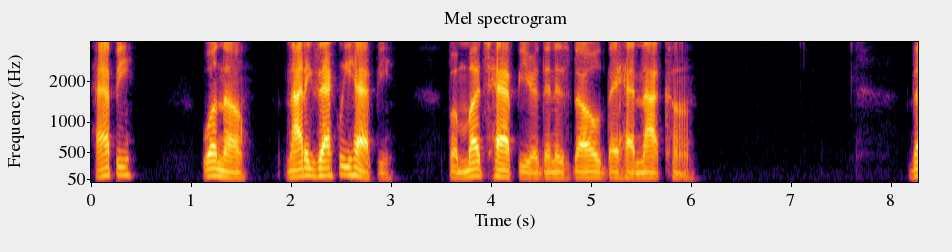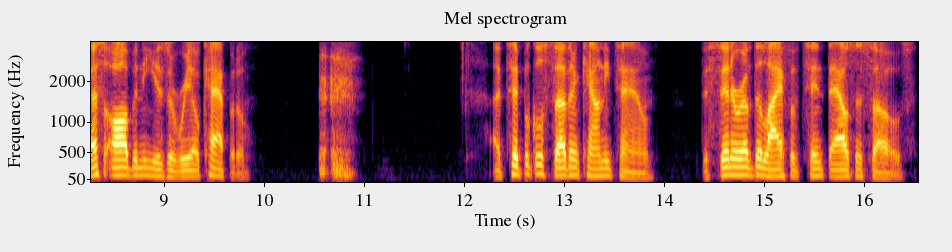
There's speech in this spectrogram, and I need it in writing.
Happy? Well, no, not exactly happy, but much happier than as though they had not come. Thus, Albany is a real capital. a typical southern county town, the center of the life of 10,000 souls,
